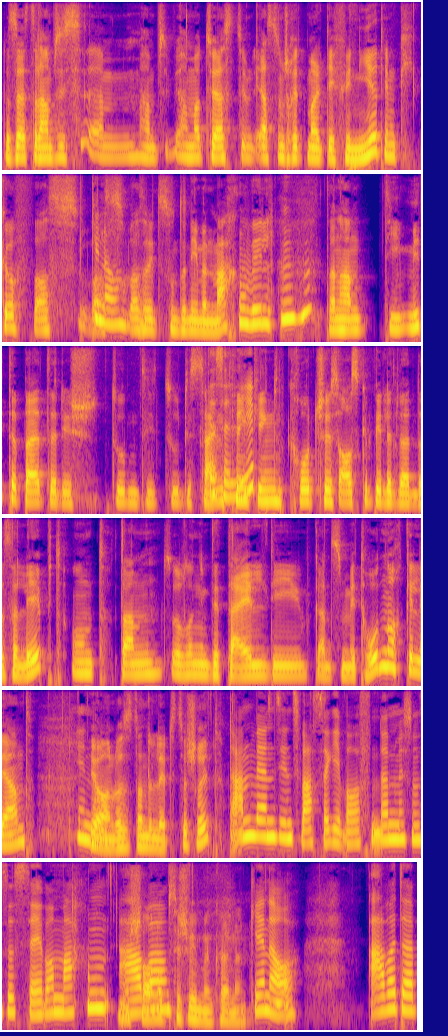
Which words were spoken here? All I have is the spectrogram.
Das heißt, dann haben Sie ähm, haben Sie, haben wir zuerst im ersten Schritt mal definiert im Kickoff, was, genau. was, was das Unternehmen machen will. Mhm. Dann haben die Mitarbeiter, die, die zu Design Thinking Coaches ausgebildet werden, das erlebt und dann sozusagen im Detail die ganzen Methoden noch gelernt. Genau. Ja, und was ist dann der letzte Schritt? Dann werden sie ins Wasser geworfen, dann müssen sie es selber machen. Mal aber, schauen, ob sie schwimmen können. Genau. Aber da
